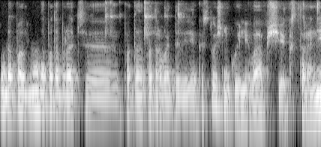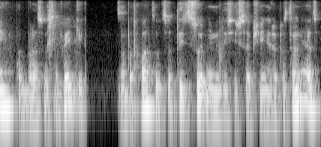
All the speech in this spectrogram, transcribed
Надо, надо подобрать, э, под, подорвать доверие к источнику или вообще к стороне, подбрасываются фейки, подхватываются, тысяч, сотнями тысяч сообщений распространяются,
